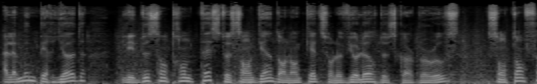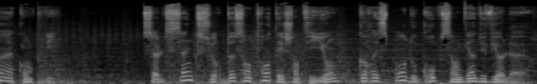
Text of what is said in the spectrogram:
À la même période, les 230 tests sanguins dans l'enquête sur le violeur de Scarborough sont enfin accomplis. Seuls 5 sur 230 échantillons correspondent au groupe sanguin du violeur.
